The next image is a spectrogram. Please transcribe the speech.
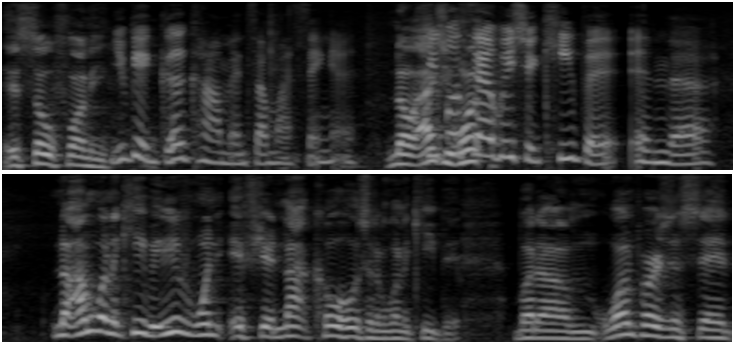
it's so funny. You get good comments on my singing. No, actually, People said we should keep it in the. No, I'm going to keep it. Even when if you're not co-hosting, I'm going to keep it. But um, one person said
